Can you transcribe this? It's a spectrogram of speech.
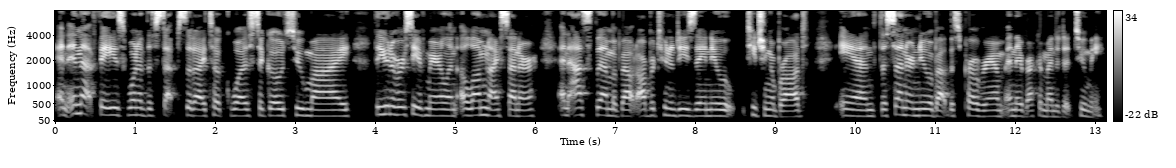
And in that phase, one of the steps that I took was to go to my, the University of Maryland Alumni Center and ask them about opportunities they knew teaching abroad. And the center knew about this program and they recommended it to me.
